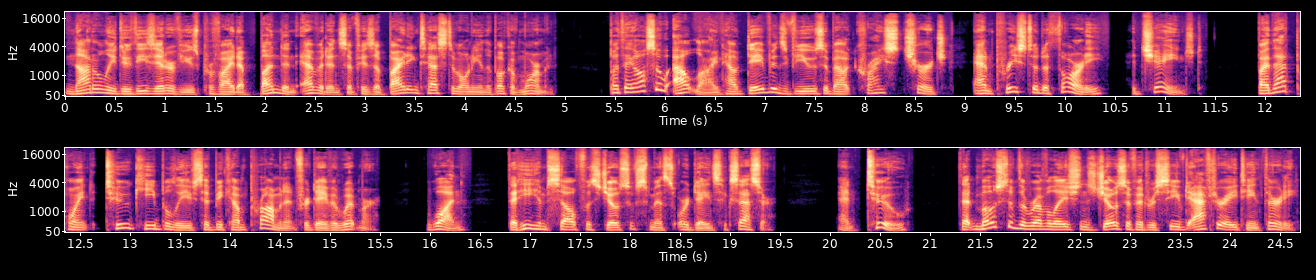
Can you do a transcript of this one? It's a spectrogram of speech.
Not only do these interviews provide abundant evidence of his abiding testimony in the Book of Mormon, but they also outline how David's views about Christ's church and priesthood authority had changed. By that point, two key beliefs had become prominent for David Whitmer. One, that he himself was Joseph Smith's ordained successor, and two, that most of the revelations Joseph had received after 1830,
